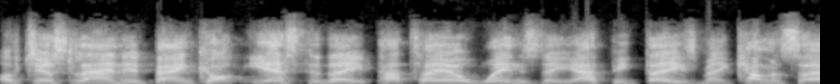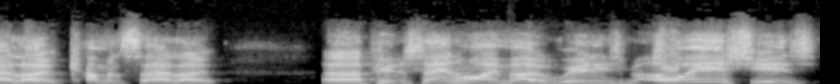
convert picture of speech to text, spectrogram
I've just landed Bangkok yesterday, Pattaya Wednesday. Happy days, mate. Come and say hello. Come and say hello. Uh, people saying hi, Mo. Really? Oh, here she is.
